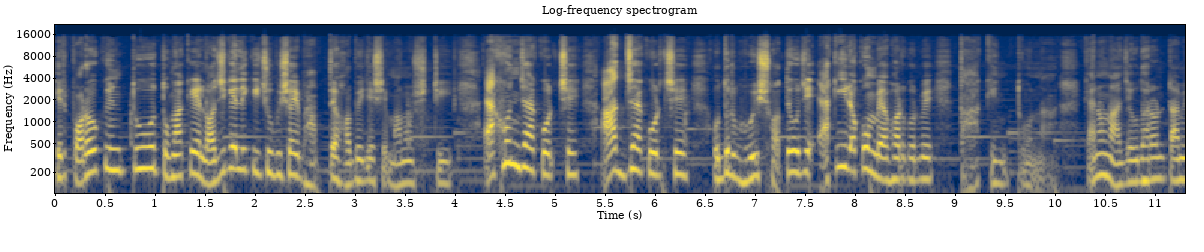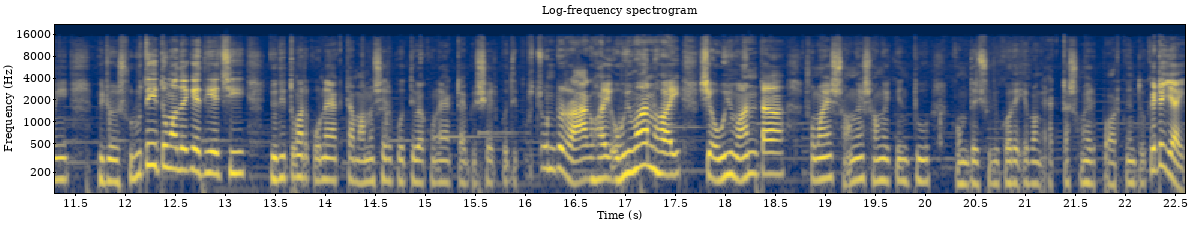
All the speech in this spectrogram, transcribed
এরপরেও কিন্তু তোমাকে লজিক্যালি কিছু বিষয় ভাবতে হবে যে সে মানুষটি এখন যা করছে, আজ যা করছে, ওদের ভবিষ্যতেও যে একই রকম ব্যবহার করবে, তা কিন্তু না। কেননা, যে উদাহরণটা আমি ভিডিওর শুরুতেই তোমাদেরকে দিয়েছি, যদি তোমার কোনো একটা মানুষের প্রতি বা কোনো একটা বিষয়ের প্রতি প্রচণ্ড রাগ হয়, অভিমান হয়, সে অভিমানটা সময়ের সঙ্গে সঙ্গে কিন্তু কমতে শুরু করে এবং একটা সময়ের পর কিন্তু কেটে যায়।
